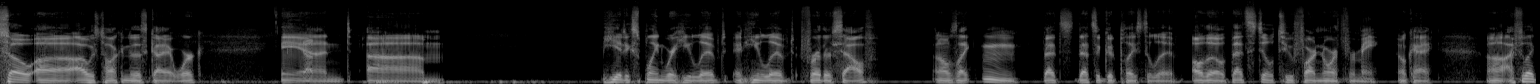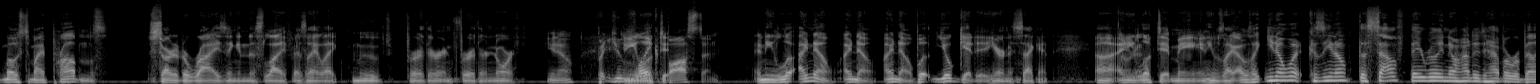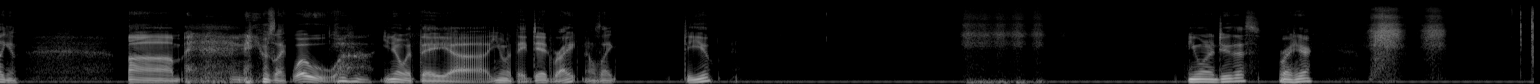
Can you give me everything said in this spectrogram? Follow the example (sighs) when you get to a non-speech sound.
So uh, I was talking to this guy at work, and um, he had explained where he lived, and he lived further south. And I was like, mm, that's that's a good place to live. Although that's still too far north for me. Okay, uh, I feel like most of my problems started arising in this life as I like moved further and further north. You know. But you like looked at- Boston. And he looked. I know, I know, I know. But you'll get it here in a second. Uh, and he looked at me and he was like, I was like, you know what? Because you know the South, they really know how to have a rebellion. Um, (laughs) and he was like, whoa, (laughs) you know what they, uh, you know what they did, right? And I was like, do you? You want to do this right here?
